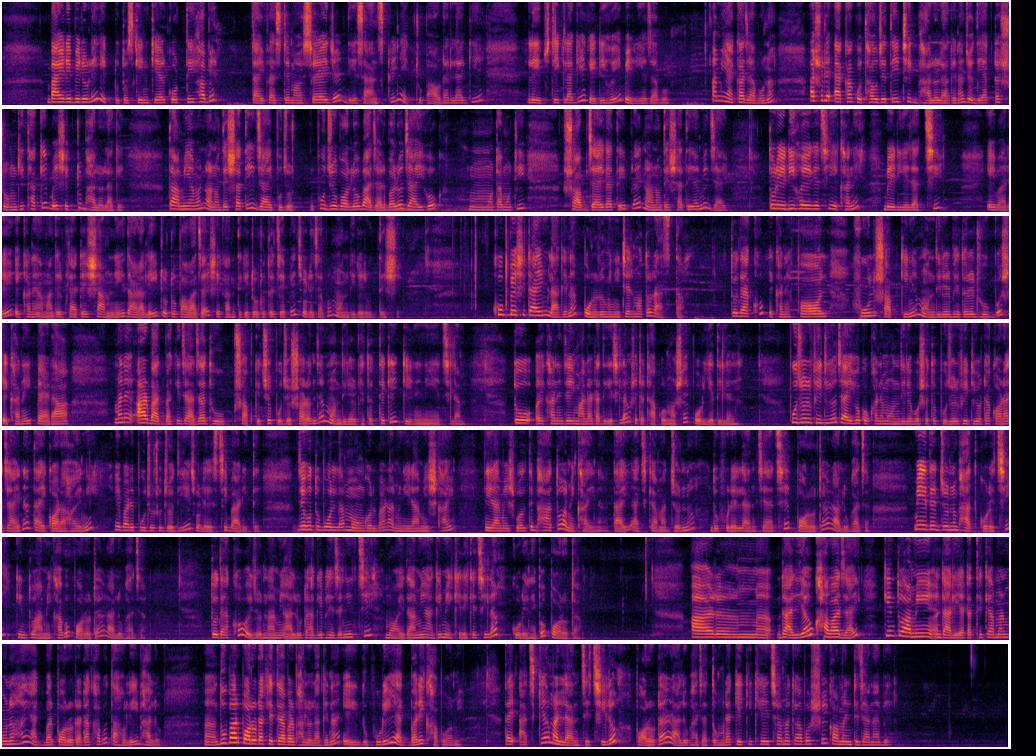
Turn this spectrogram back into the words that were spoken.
বাইরে বেরোলে একটু তো স্কিন কেয়ার করতেই হবে। তাই ফার্স্টে ময়শ্চারাইজার দিয়ে সানস্ক্রিন একটু পাউডার লাগিয়ে লিপস্টিক লাগিয়ে রেডি হয়ে বেরিয়ে যাব। আমি একা যাব না। আসলে একা কোথাও যেতেই ঠিক ভালো লাগে না। যদি একটা সঙ্গী থাকে, বেশ একটু ভালো লাগে। তো আমি আমার ননদের সাথেই যাই পুজো পুজো বলো, বাজার বলো, যাই হোক। মোটামুটি সব জায়গাতেই প্রায় ননদের সাথেই আমি যাই। তো রেডি হয়ে গেছি এখানে, বেরিয়ে যাচ্ছি। এবারে এখানে আমাদের ফ্ল্যাটের সামনেই দাঁড়ালেই টোটো পাওয়া যায়, সেখান থেকে টোটোতে চেপে চলে যাব মন্দিরের উদ্দেশ্যে। খুব বেশি টাইম লাগে না, পনেরো মিনিটের মতো রাস্তা। তো দেখো, এখানে ফল, ফুল সব কিনে মন্দিরের ভেতরে ঢুকবো, সেখানেই প্যাড়া মানে আর বাদ বাকি যা যা ধূপ সব কিছু পুজোর সরঞ্জাম মন্দিরের ভেতর থেকেই কিনে নিয়েছিলাম। তো এখানে যেই মালাটা দিয়েছিলাম সেটা ঠাকুরমশাই পরিয়ে দিলেন। পুজোর ভিডিও, যাই হোক, ওখানে মন্দিরে বসে তো পুজোর ভিডিওটা করা যায় না, তাই করা হয়নি। এবারে পুজো টুজো দিয়ে চলে এসেছি বাড়িতে। যেহেতু বললাম, মঙ্গলবার আমি নিরামিষ খাই। নিরামিষ বলতে ভাতও আমি খাই না, তাই আজকে আমার জন্য দুপুরের লাঞ্চে আছে পরোটা আর আলু ভাজা। মেয়েদের জন্য ভাত করেছি, কিন্তু আমি খাব পরোটা আর আলু ভাজা। তো দেখো, ওই জন্য আমি আলুটা আগে ভেজে নিচ্ছি। ময়দা আমি আগে মেখে রেখেছিলাম, করে নেব পরোটা। আর ডালিয়াও খাওয়া যায়, কিন্তু আমি ডালিয়াটার থেকে আমার মনে হয় একবার পরোটাটা খাব তাহলেই ভালো। দুবার পরোটা খেতে আবার ভালো লাগে না, এই দুপুরেই একবারই খাব আমি। তাই আজকে আমার লাঞ্চে ছিল পরোটা আর আলু ভাজা। তোমরা কে কী খেয়েছো আমাকে অবশ্যই কমেন্টে জানাবে।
